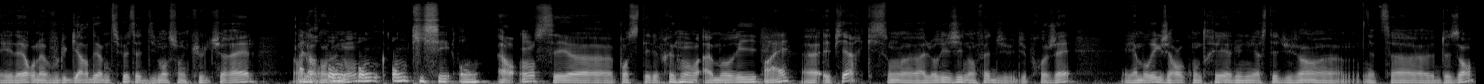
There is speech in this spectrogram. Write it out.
Et d'ailleurs, on a voulu garder un petit peu cette dimension culturelle. en Alors, gardant le nom. on, qui c'est on? Alors on, c'est euh, pour citer les prénoms Amaury, Ouais. euh, et Pierre qui sont à l'origine en fait du, du projet. Et Amaury que j'ai rencontré à l'université du vin il y a de ça deux ans.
